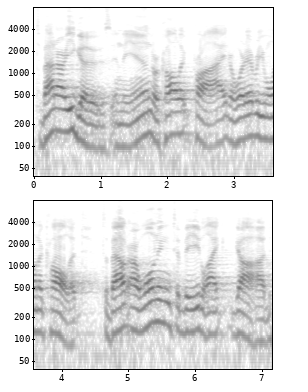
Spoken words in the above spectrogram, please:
It's about our egos in the end, or call it pride, or whatever you want to call it. It's about our wanting to be like God.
